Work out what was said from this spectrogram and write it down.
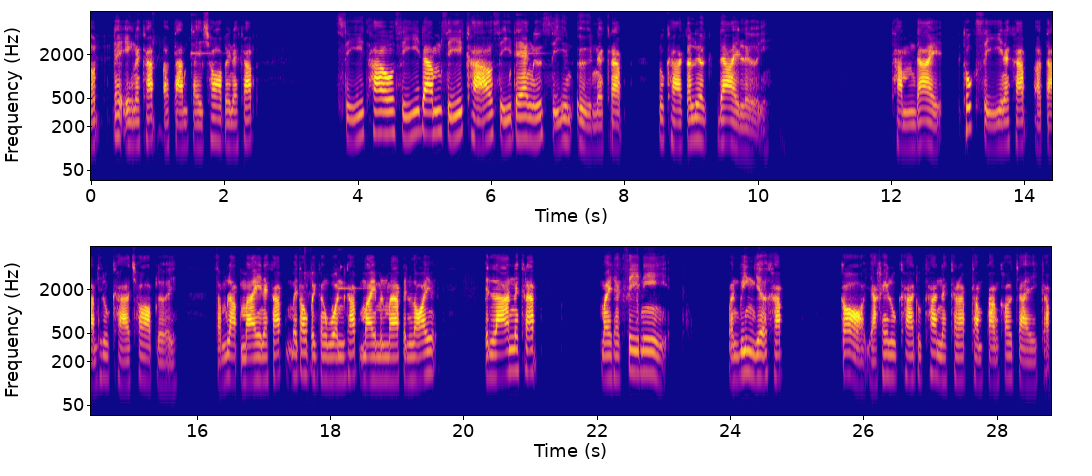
รถได้เองนะครับ เอาตามใจชอบเลยนะครับ สีเทา สีดำสีขาว สีแดงหรือสีอื่นๆนะครับ ลูกค้าก็เลือกได้เลยทำได้ทุกสีนะครับ เอาตามที่ลูกค้าชอบเลยสำหรับไม้นะครับ ไม่ต้องเป็นกังวลครับ ไม้มันมาเป็นร้อยเป็นล้านนะครับ ไม้แท็กซี่นี่ มันวิ่งเยอะครับ ก็อยากให้ลูกค้าทุกท่านนะครับทำความเข้าใจกับ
